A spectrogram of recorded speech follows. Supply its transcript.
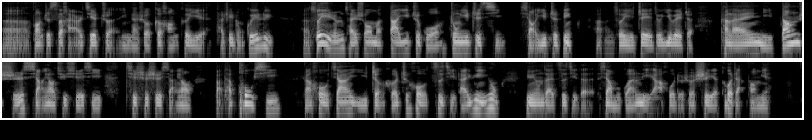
呃，方知四海而皆准，应该说各行各业它是一种规律，呃，所以人们才说嘛，大医治国，中医治企，小医治病啊，所以这也就意味着，看来你当时想要去学习，其实是想要把它剖析，然后加以整合之后，自己来运用，运用在自己的项目管理啊，或者说事业拓展方面，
